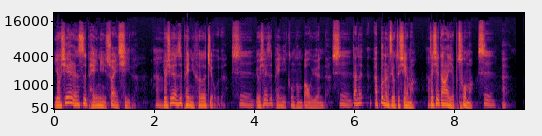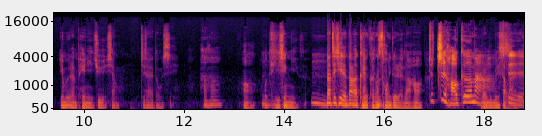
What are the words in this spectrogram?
有些人是陪你帅气的。有些人是陪你喝酒的，是。有些是陪你共同抱怨的，是。但是啊，不能只有这些嘛，这些当然也不错嘛，是。啊，有没有人陪你去想接下来的东西？哈哈，啊，我提醒你，嗯，那这些人当然可以，可能是同一个人了哈。就志豪哥嘛，没少是。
